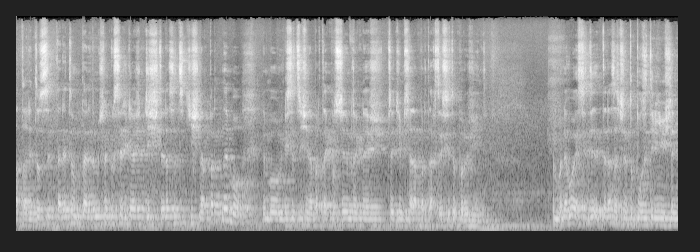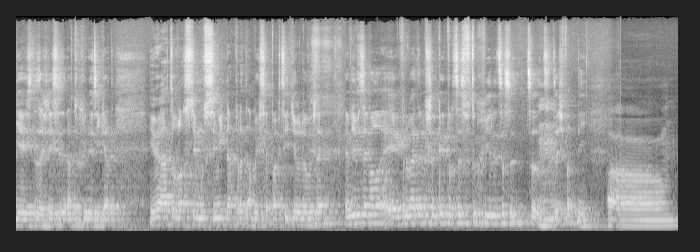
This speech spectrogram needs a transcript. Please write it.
A tady to, si, tady to, tady to myšlenku si říkáš, když teda se cítíš na prd, nebo, nebo když se cítíš na prd, tak prostě jenom řekneš, cítím se na prd a chceš si to prožít. Nebo, nebo jestli teda začne to pozitivní myšlení, začneš si teda v tu chvíli říkat, jo, já to vlastně musím mít na prd, abych se pak cítil dobře. Já mě by zajímalo, jak probíhá ten myšlenkový proces v tu chvíli, co, se, co, mm-hmm. co to je špatný. Uh,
